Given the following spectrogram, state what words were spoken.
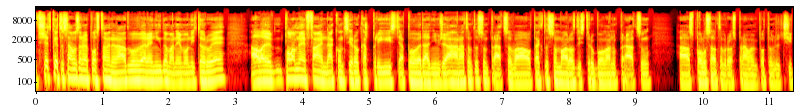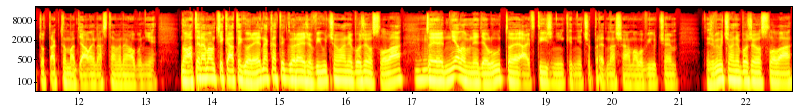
všetko je to samozrejme postavené na dôvere, nikto ma nemonitoruje, ale podľa mňa je fajn na konci roka prísť a povedať im, že aha, na tomto som pracoval, takto som mal rozdistribuovanú prácu a spolu sa o tom rozprávame potom, že či to takto má ďalej nastavené alebo nie. No a teda mám tie kategórie. Jedna kategória je, že vyučovanie Božieho slova, mm-hmm. to je nielen v nedelu, to je aj v týždni, keď niečo prednášam alebo vyučujem. Takže vyučovanie Božieho slova,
